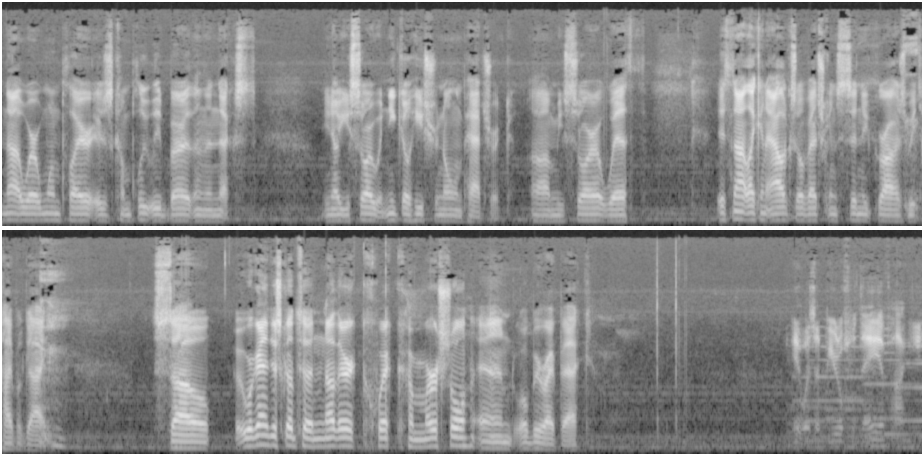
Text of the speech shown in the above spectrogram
not where one player is completely better than the next. You know, you saw it with Nico Hischier, Nolan Patrick. Um, you saw it with. It's not like an Alex Ovechkin, Sidney Crosby type of guy. So we're gonna just go to another quick commercial, and we'll be right back. It was a beautiful day of hockey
